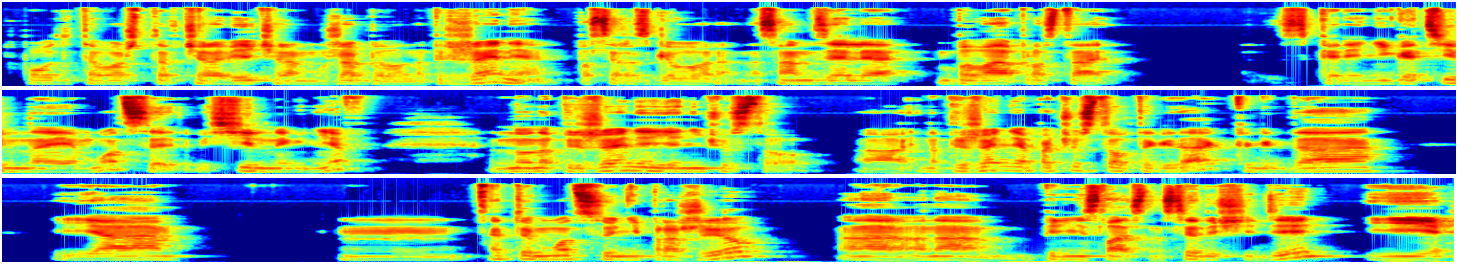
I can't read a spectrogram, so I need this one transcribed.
по поводу того, что вчера вечером уже было напряжение после разговора. На самом деле была просто скорее негативная эмоция, такой сильный гнев, но напряжение я не чувствовал. А, напряжение почувствовал тогда, когда я эту эмоцию не прожил, она, она перенеслась на следующий день, и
